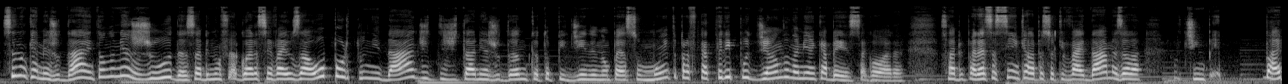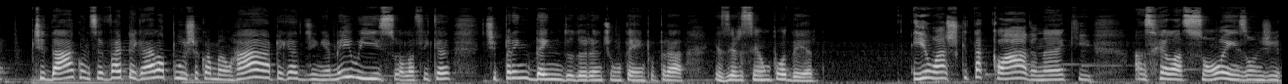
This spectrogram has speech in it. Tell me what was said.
você não quer me ajudar? Então não me ajuda, sabe? Não, agora você vai usar a oportunidade de estar me ajudando, que eu estou pedindo e não peço muito, para ficar tripudiando na minha cabeça agora, sabe? Parece assim aquela pessoa que vai dar, mas ela te, vai te dá, quando você vai pegar, ela puxa com a mão. Ah, pegadinha. É meio isso. Ela fica te prendendo durante um tempo para exercer um poder. E eu acho que está claro, né, que as relações onde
